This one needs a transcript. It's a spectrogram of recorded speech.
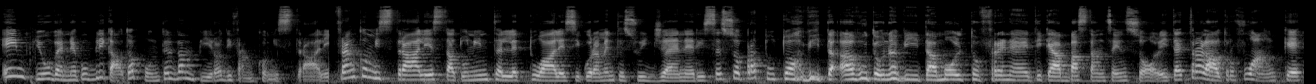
e in più venne pubblicato appunto Il vampiro di Franco Mistrali. Franco Mistrali è stato un intellettuale sicuramente sui generis e soprattutto ha, vita, ha avuto una vita molto frenetica e abbastanza insolita e tra l'altro fu anche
